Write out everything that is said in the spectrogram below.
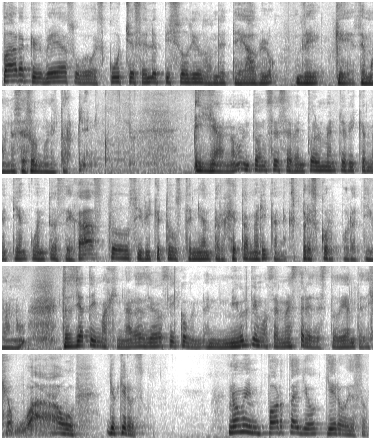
para que veas o escuches el episodio donde te hablo de qué demonios es un monitor clínico. Y ya, ¿no? Entonces eventualmente vi que metían cuentas de gastos y vi que todos tenían tarjeta American Express corporativa, ¿no? Entonces ya te imaginarás, yo así como en, mi último semestre de estudiante dije, wow, yo quiero eso. No me importa, yo quiero eso.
